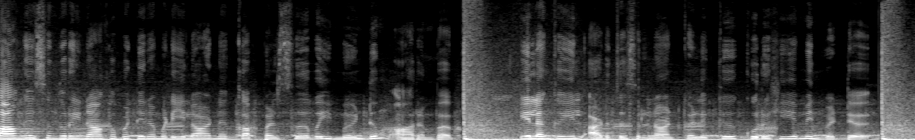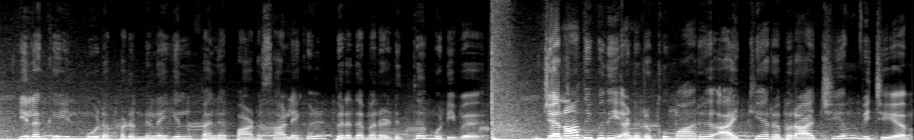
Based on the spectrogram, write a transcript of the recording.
காங்கேசந்துறை நாகப்பட்டினம் இடையிலான கப்பல் சேவை மீண்டும் ஆரம்பம். இலங்கையில் அடுத்த சில நாட்களுக்கு குறுகிய மின்வெட்டு. இலங்கையில் மூடப்படும் நிலையில் பல பாடசாலைகள் பிரதமர் எடுத்த முடிவு. ஜனாதிபதி அனுரகுமார் ஐக்கிய அரபு ராஜ்யம் விஜயம்.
